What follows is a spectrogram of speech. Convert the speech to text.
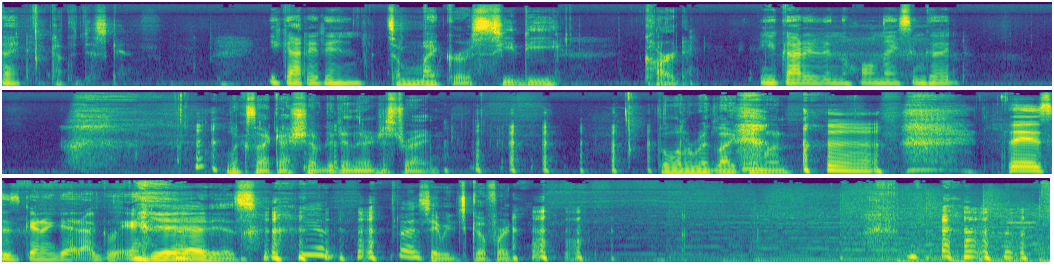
Good. Got the disc in. You got it in. It's a micro SD card. You got it in the hole nice and good. Looks like I shoved it in there just right. The little red light came on. This is gonna get ugly. Yeah, it is. Yeah, I say we just go for it.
